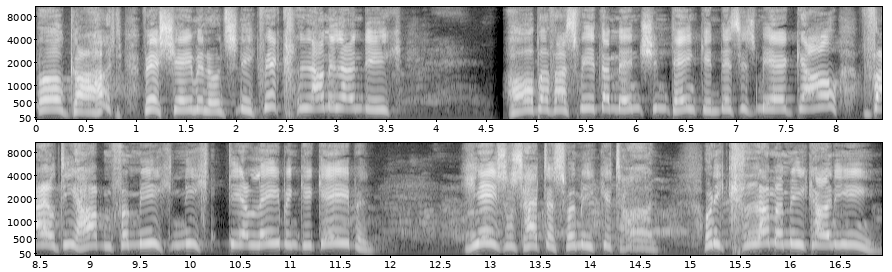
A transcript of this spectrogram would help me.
Oh Gott, wir schämen uns nicht, wir klammern an dich. Aber was wir der Menschen denken, das ist mir egal, weil die haben für mich nicht ihr Leben gegeben. Jesus hat das für mich getan. Und ich klammer mich an ihn.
